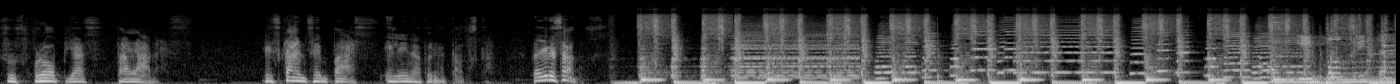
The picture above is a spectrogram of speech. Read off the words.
sus propias palabras. Descansa en paz, Elena Poniatowska. Regresamos. Hipócrita.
